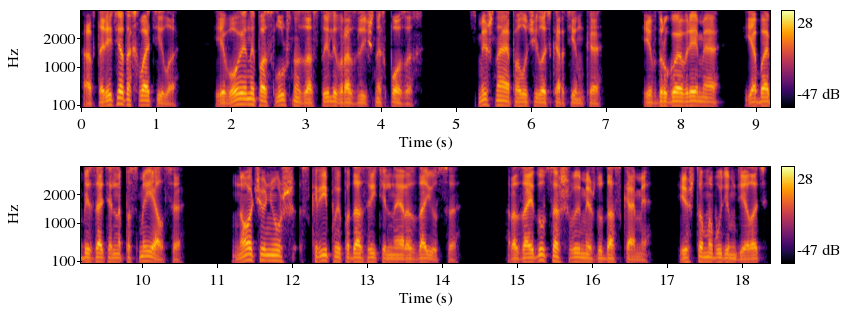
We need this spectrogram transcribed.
Авторитета хватило, и воины послушно застыли в различных позах. Смешная получилась картинка, и в другое время я бы обязательно посмеялся. Но очень уж скрипы подозрительные раздаются. Разойдутся швы между досками. И что мы будем делать?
